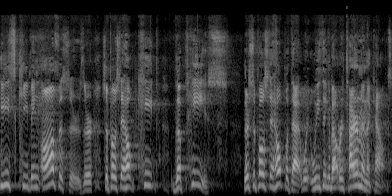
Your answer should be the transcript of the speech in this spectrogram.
peacekeeping officers. They're supposed to help keep the peace. They're supposed to help with that. We think about retirement accounts.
